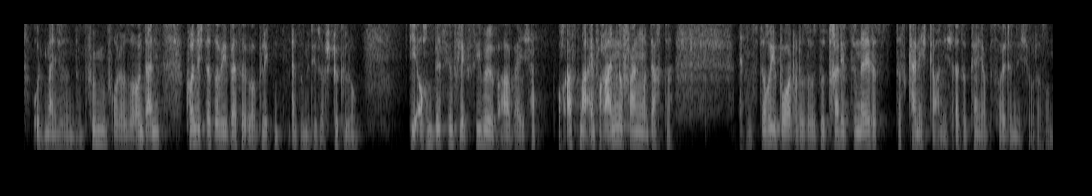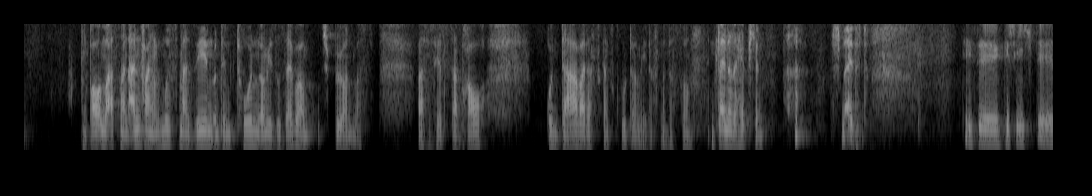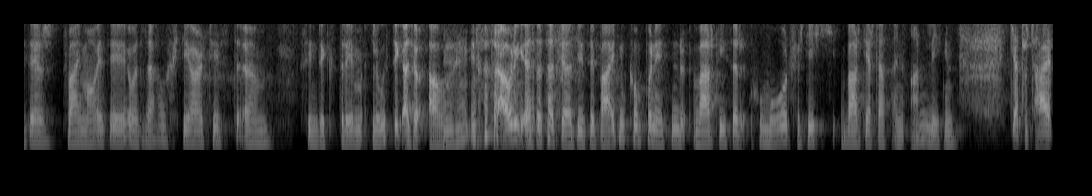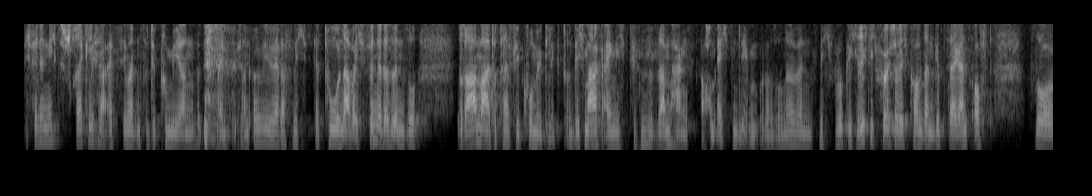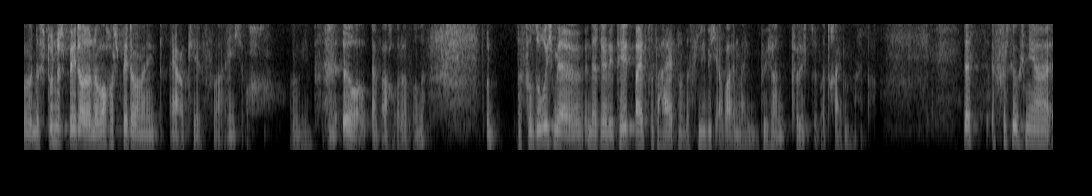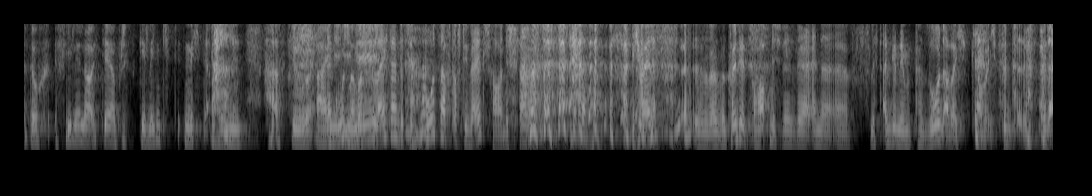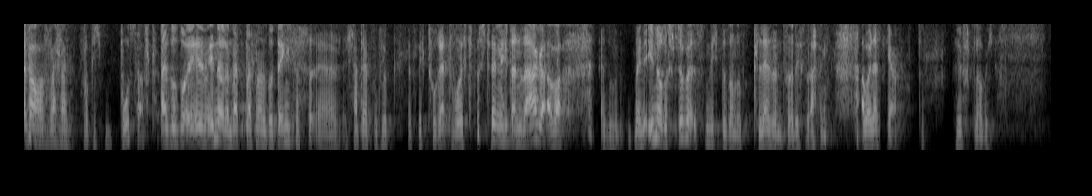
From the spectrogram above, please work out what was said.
und manche sind dann fünf oder so. Und dann konnte ich das irgendwie besser überblicken, also mit dieser Stückelung, die auch ein bisschen flexibel war, weil ich habe auch erstmal einfach angefangen und dachte, es ist Storyboard oder so, so traditionell, das, das kann ich gar nicht. Also kann ich auch bis heute nicht oder so. Ich brauche immer erstmal einen Anfang und muss es mal sehen und den Ton irgendwie so selber spüren, was, was es jetzt da braucht. Und da war das ganz gut irgendwie, dass man das so in kleinere Häppchen schneidet. Diese Geschichte der zwei Mäuse oder auch die Artist ähm, sind extrem lustig, also auch mhm. traurig. Also es hat ja diese beiden Komponenten. War dieser Humor für dich, war dir das ein Anliegen? Ja, total. Ich finde nichts schrecklicher, als jemanden zu deprimieren mit meinen Büchern. Irgendwie wäre das nicht der Ton, aber ich finde, dass in so Drama total viel Komik liegt. Und ich mag eigentlich diesen Zusammenhang auch im echten Leben oder so. Ne? Wenn es nicht wirklich richtig fürchterlich kommt, dann gibt es ja ganz oft so eine Stunde später oder eine Woche später, wo man denkt, ja, okay, es war eigentlich auch irgendwie ein bisschen irre einfach oder so. Ne? Das versuche ich mir in der Realität beizubehalten und das liebe ich aber in meinen Büchern völlig zu übertreiben einfach. Das versuchen ja doch viele Leute, aber es gelingt nicht allen. Hast du eine ja gut, Idee? Man muss vielleicht ein bisschen boshaft auf die Welt schauen. Ich glaube, ich meine, äh, man könnte jetzt behaupten, ich wäre eine äh, vielleicht angenehme Person, aber ich glaube, ich bin, ich bin einfach wirklich boshaft. Also so im Inneren, was, was man so denkt, dass, äh, ich habe ja zum Glück jetzt nicht Tourette, wo ich das ständig dann sage, aber also meine innere Stimme ist nicht besonders pleasant, würde ich sagen. Aber das, ja, das hilft, glaube ich.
